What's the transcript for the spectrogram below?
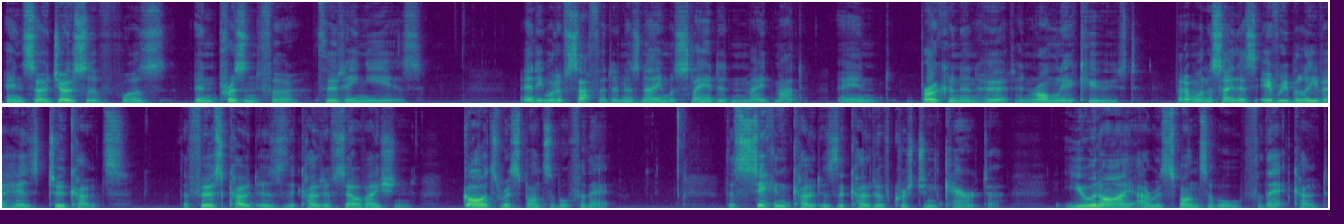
And so Joseph was in prison for 13 years. And he would have suffered, and his name was slandered and made mud, and broken and hurt and wrongly accused. But I want to say this every believer has two coats. The first coat is the coat of salvation. God's responsible for that. The second coat is the coat of Christian character. You and I are responsible for that coat.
